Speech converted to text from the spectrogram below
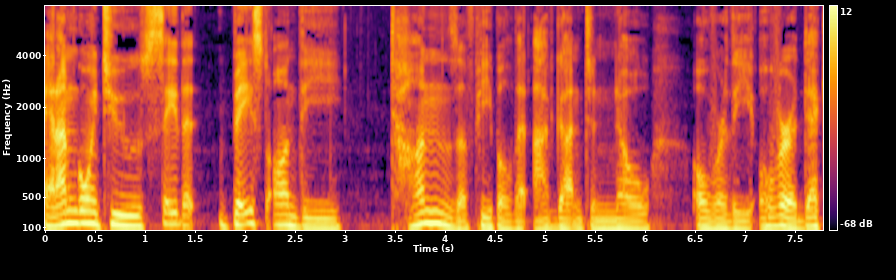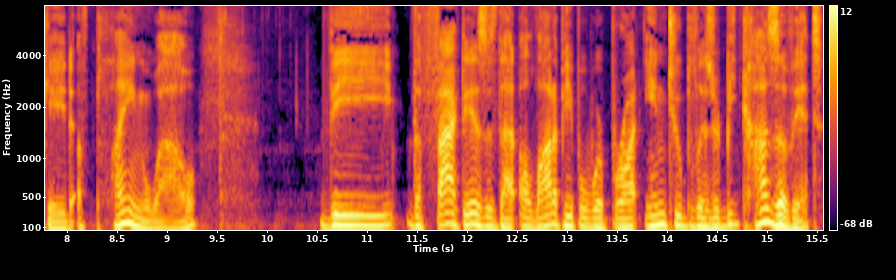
And I'm going to say that based on the tons of people that I've gotten to know over the over a decade of playing WoW, the the fact is is that a lot of people were brought into Blizzard because of it.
